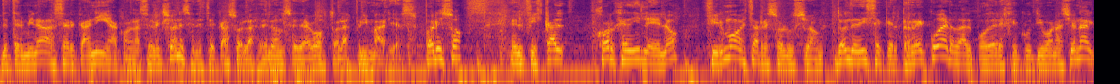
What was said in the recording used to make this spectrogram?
determinada cercanía con las elecciones, en este caso las del 11 de agosto, las primarias. Por eso el fiscal Jorge Dilelo firmó esta resolución, donde dice que recuerda al Poder Ejecutivo Nacional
